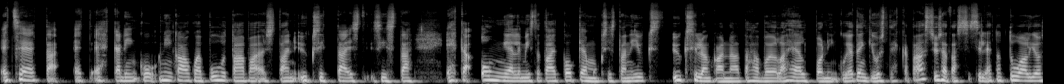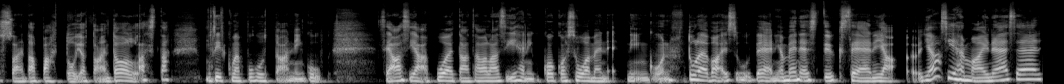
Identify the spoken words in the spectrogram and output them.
Että se, että, että ehkä niin, kuin, niin kauan kuin puhutaan vain jostain yksittäisistä ehkä ongelmista tai tai kokemuksista, niin yks, yksilön kannaltahan voi olla helppo niin kuin jotenkin just ehkä taas sysätä se sille, että no tuolla jossain tapahtuu jotain tollasta. Mutta sitten kun me puhutaan niin kuin, se asia puetaan tavallaan siihen niin kuin koko Suomen niin kuin tulevaisuuteen ja menestykseen ja, ja siihen maineeseen,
